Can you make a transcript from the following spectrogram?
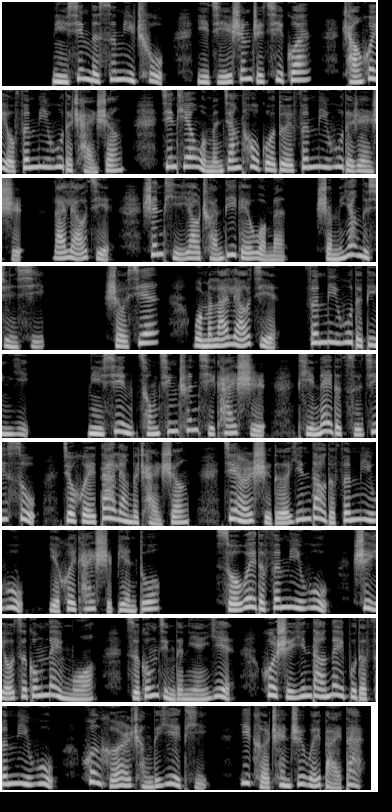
女性的私密处以及生殖器官常会有分泌物的产生。今天我们将透过对分泌物的认识，来了解身体要传递给我们什么样的讯息。首先，我们来了解。分泌物的定义：女性从青春期开始，体内的雌激素就会大量的产生，进而使得阴道的分泌物也会开始变多。所谓的分泌物，是由子宫内膜、子宫颈的粘液或是阴道内部的分泌物混合而成的液体，亦可称之为白带。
